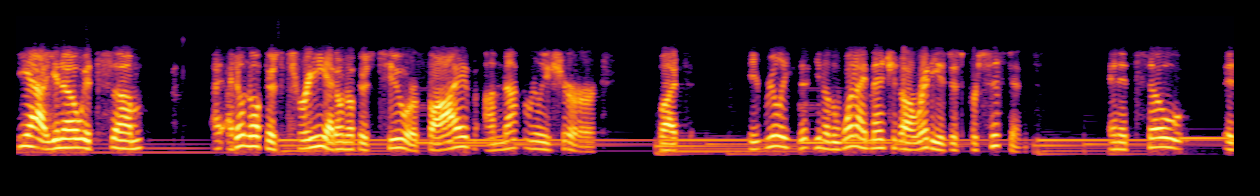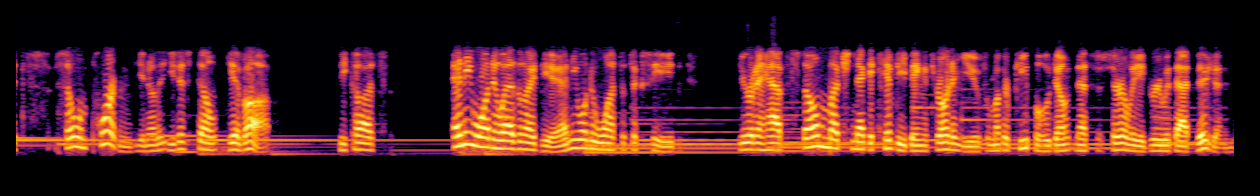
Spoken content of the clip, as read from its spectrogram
Yeah, you know, it's um, I, I don't know if there's three. I don't know if there's two or five. I'm not really sure, but it really, you know, the one I mentioned already is just persistence, and it's so it's so important, you know, that you just don't give up, because anyone who has an idea, anyone who wants to succeed, you're going to have so much negativity being thrown at you from other people who don't necessarily agree with that vision.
